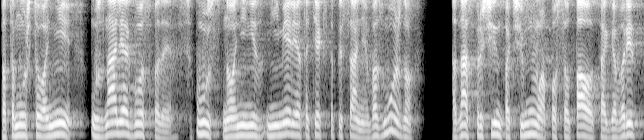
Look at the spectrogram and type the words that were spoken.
потому что они узнали о Господе с уст, но они не, не имели это текста Писания. Возможно, одна из причин, почему апостол Павел так говорит,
